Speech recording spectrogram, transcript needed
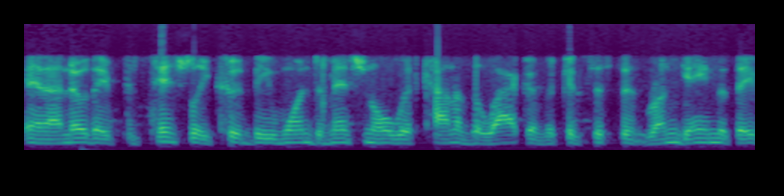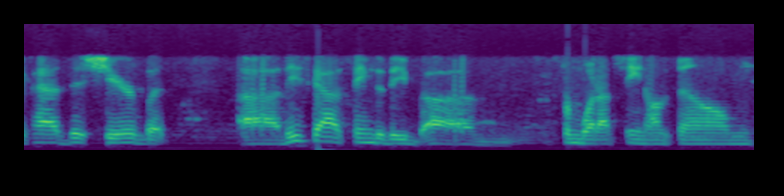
and I know they potentially could be one dimensional with kind of the lack of a consistent run game that they've had this year. But uh, these guys seem to be, um, from what I've seen on film,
